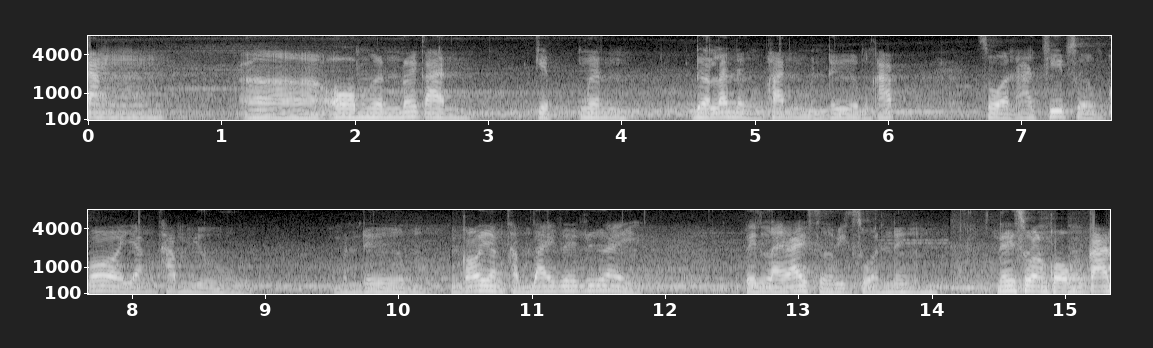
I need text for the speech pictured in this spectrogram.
ยังออออมเงินด้วยการเก็บเงินเดือนละหนึ่งพันเหมือนเดิมครับ ส่วนอาชีพเสริมก็ยังทำอยู่เหมือนเดิม ก็ยังทำได้เรื่อยๆ เป็นรายได้เสริมอีกส่วนหนึ่ง ในส่วนของการ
